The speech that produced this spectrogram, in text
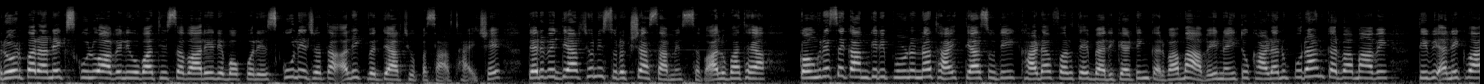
રોડ પર અનેક સ્કૂલો આવેલી હોવાથી સવારે અને બપોરે સ્કૂલે જતા અનેક વિદ્યાર્થીઓ પસાર થાય છે. ત્યારે વિદ્યાર્થીઓની સુરક્ષા સામે સવાલ ઊભા થયા. કોંગ્રેસે કામગીરી પૂર્ણ ન થાય ત્યાં સુધી ખાડા ફરતે બેરિકેટિંગ કરવામાં આવે, નહીં તો ખાડાનું પુરાણ કરવામાં આવે તેવી અનેકવાર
